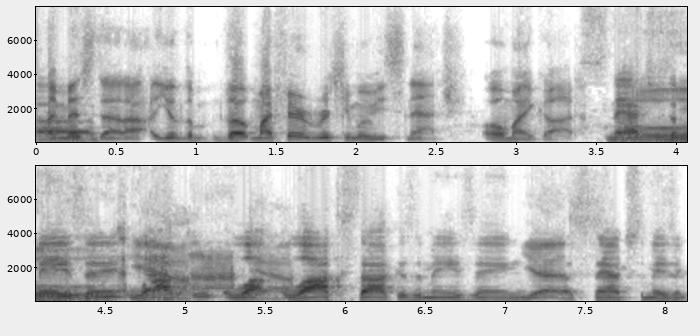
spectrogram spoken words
I Uh, missed that. I, you know, the, the, my favorite Ritchie movie, Snatch. Oh my god. Snatch is Oh, amazing. yeah, Lock, Lock, yeah. Lock, Stock is amazing. Yes. Uh, Snatch is amazing.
